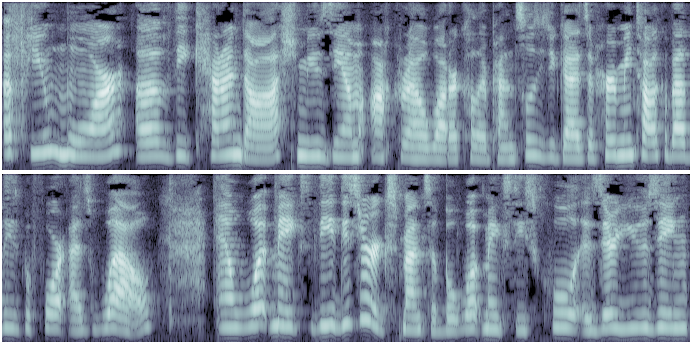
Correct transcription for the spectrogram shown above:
a few more of the Caran d'Ache Museum Aquarelle watercolor pencils. You guys have heard me talk about these before as well. And what makes these, these are expensive, but what makes these cool is they're using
